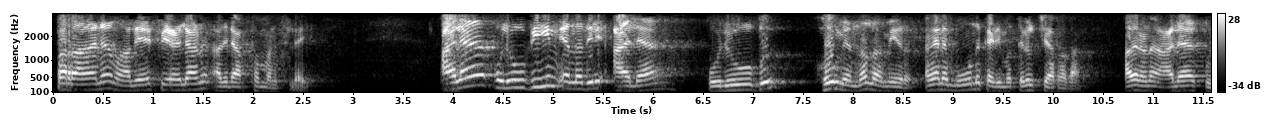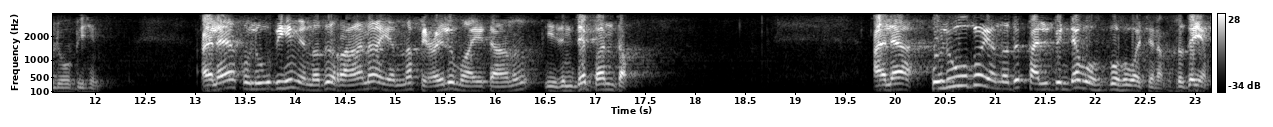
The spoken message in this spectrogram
ഇപ്പൊ റാന മാലയ ഫിയലാണ് അതിന്റെ അർത്ഥം മനസ്സിലായി. അല കുലൂബിഹിം എന്നതിൽ അല കുലൂബ് ഹും എന്ന നമീർ അങ്ങനെ മൂന്ന് കഴിമത്തുകൾ ചേർന്നതാണ്. അതിനാണ് അല കുലൂബിഹിം അല കുലൂബിഹിം എന്നത് റാന എന്ന ഫിഴലുമായിട്ടാണ് ഇതിന്റെ ബന്ധം. അല കുലൂബ് എന്നത് കൽബിന്റെ ബഹുവചനം ഹൃദയം.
